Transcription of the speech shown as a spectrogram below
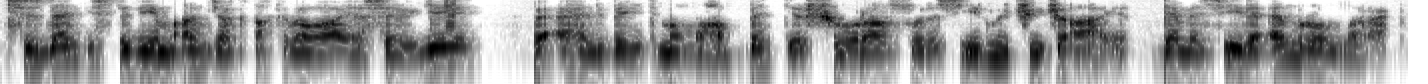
Sizden istediğim ancak akrabaya sevgi ve ehl-i beytime muhabbettir. Şura suresi 23. ayet demesiyle emrolunarak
